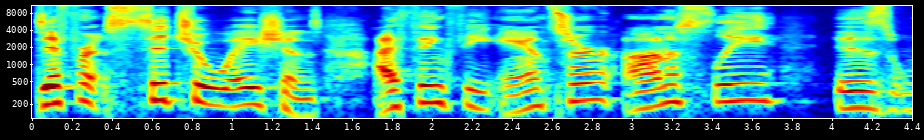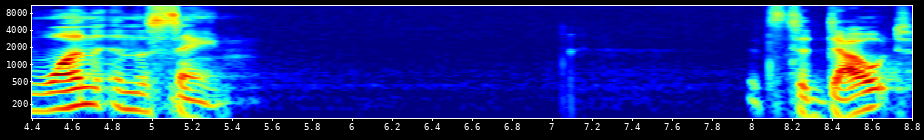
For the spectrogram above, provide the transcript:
different situations, I think the answer, honestly, is one and the same. It's to doubt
